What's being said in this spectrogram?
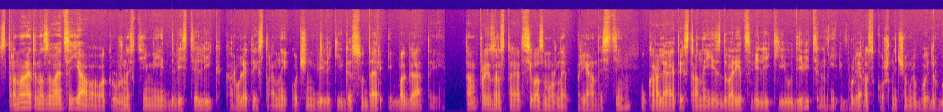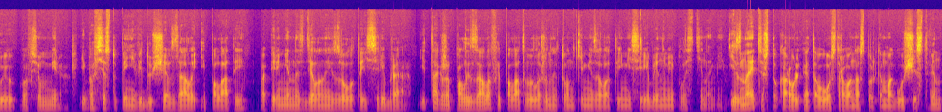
Страна эта называется Ява, в окружности имеет 200 лиг. Король этой страны очень великий государь и богатый. Там произрастают всевозможные пряности. У короля этой страны есть дворец великий и удивительный, и более роскошный, чем любой другой во всем мире. Ибо все ступени, ведущие в залы и палаты, попеременно сделаны из золота и серебра. И также полы залов и палат выложены тонкими золотыми и серебряными пластинами. И знаете, что король этого острова настолько могуществен,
